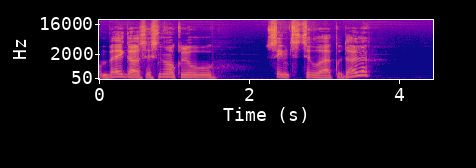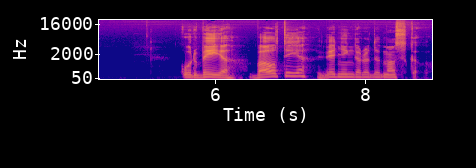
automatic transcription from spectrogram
Un beigās es nokļuvu simts cilvēku daļa, kur bija Baltija, Viņģerada, Maskava.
